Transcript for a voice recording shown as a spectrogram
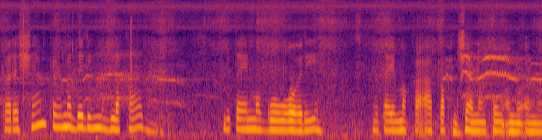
para syempre madaling maglakad. Hindi tayo magwo-worry. Hindi tayo makaapak dyan ng kung ano-ano.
